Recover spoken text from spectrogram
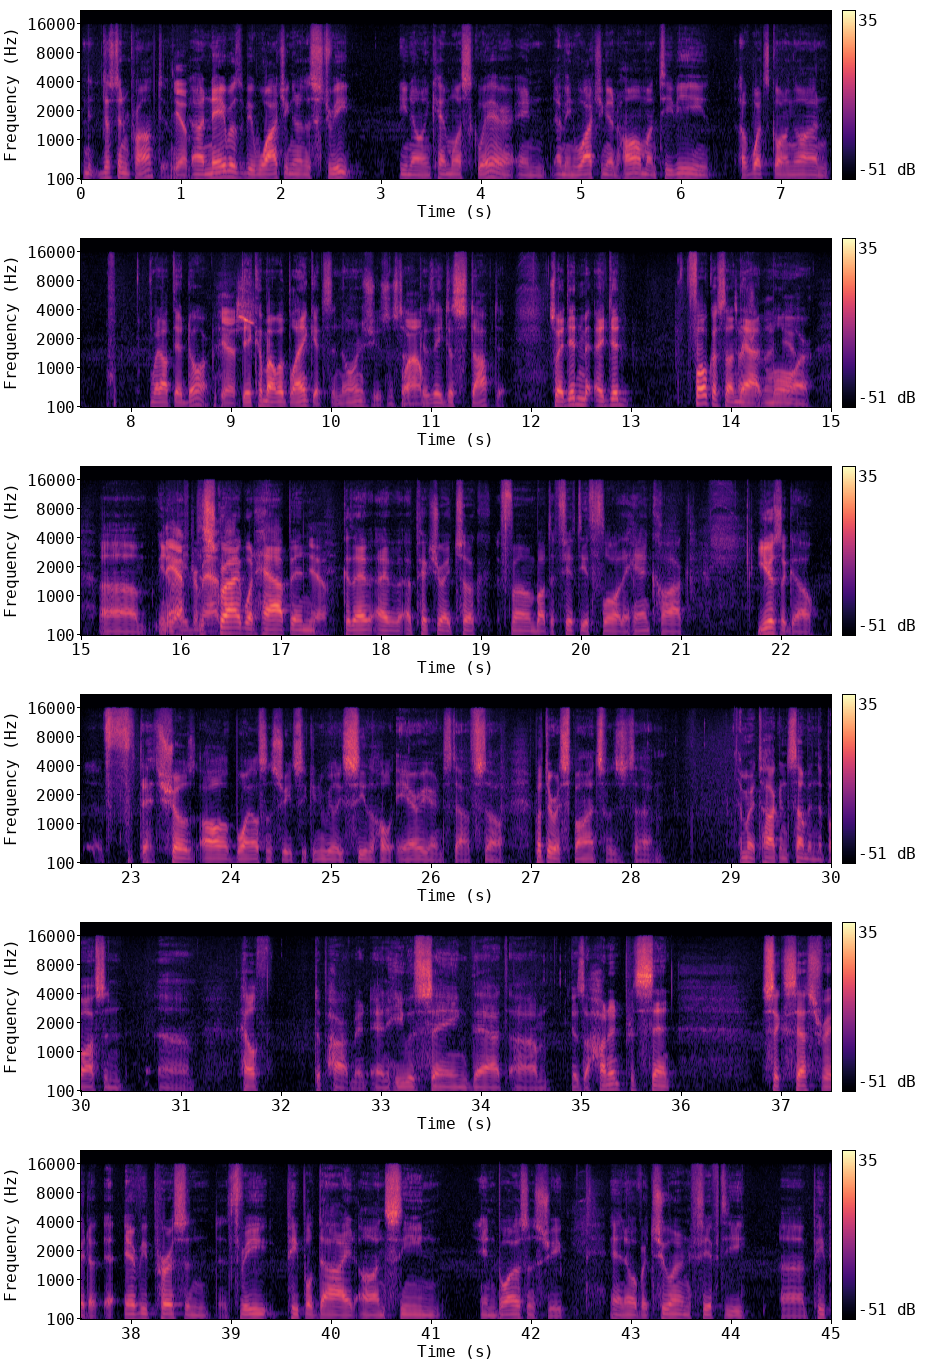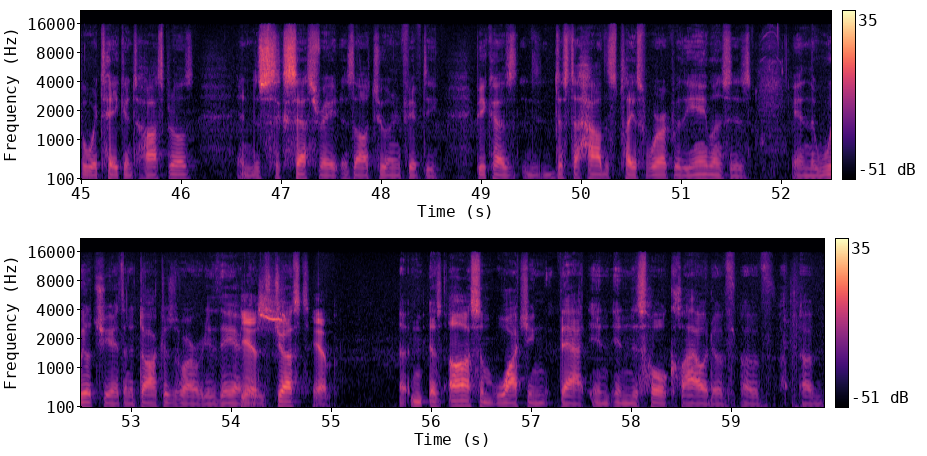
n- just impromptu. Yep. Uh, neighbors would be watching on the street, you know, in Kenmore Square, and I mean, watching at home on TV of what's going on right out their door. Yes. They come out with blankets and orange juice and stuff Wow. because they just stopped it. So I did, m- I did focus on Touch that on that, yeah. more. Um, you The know, aftermath. describe what happened Yeah. because I, I have a picture I took from about the 50th floor of the Hancock years ago f- that shows all of Boylston Street, so you can really see the whole area and stuff. So, but the response was, um, I remember talking to someone in the Boston um, Health Department, and he was saying that um, there's a hundred percent success rate of every person. Three people died on scene in Boylston Street, and over 250 uh, people were taken to hospitals, and the success rate is all 250 because just to how this place worked with the ambulances and the wheelchairs and the doctors were already there. It was just Yep. uh, it was awesome watching that in, in this whole cloud of, of, of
